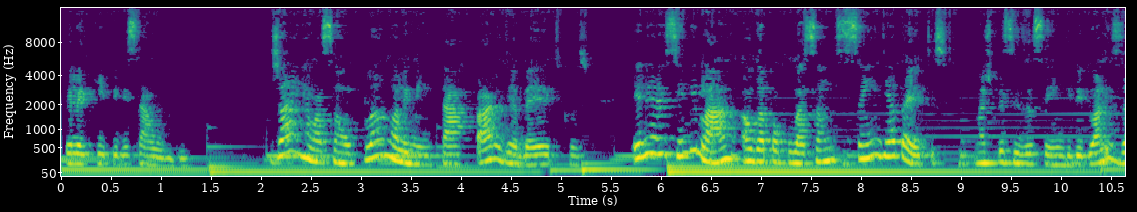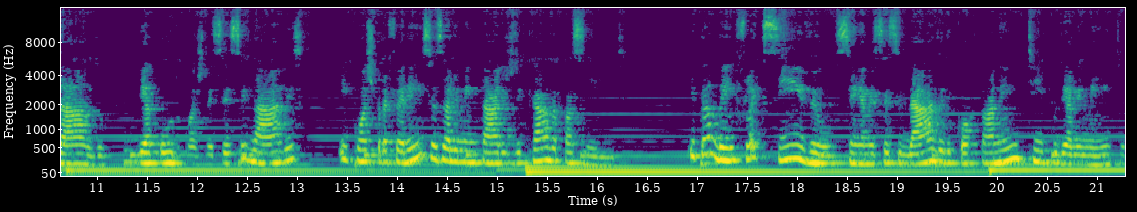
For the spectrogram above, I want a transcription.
pela equipe de saúde. Já em relação ao plano alimentar para diabéticos, ele é similar ao da população sem diabetes, mas precisa ser individualizado de acordo com as necessidades e com as preferências alimentares de cada paciente. E também flexível, sem a necessidade de cortar nenhum tipo de alimento,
